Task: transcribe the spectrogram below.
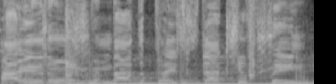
I hear them whispering about the places that you've been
